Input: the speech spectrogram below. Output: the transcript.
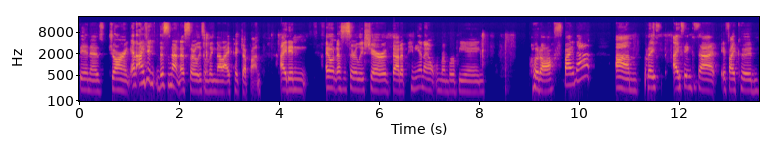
been as jarring. And I didn't, this is not necessarily something that I picked up on. I didn't I don't necessarily share that opinion. I don't remember being put off by that. Um, but I I think that if I could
